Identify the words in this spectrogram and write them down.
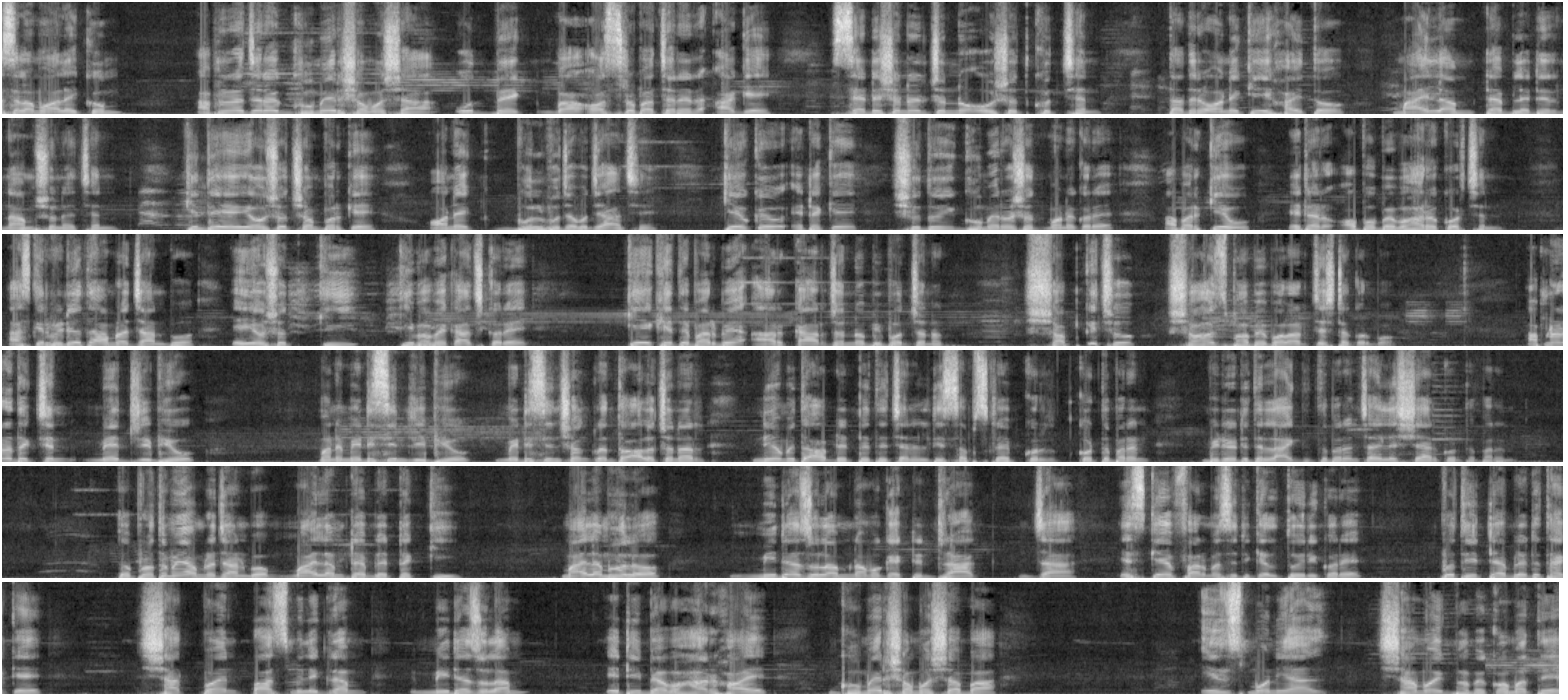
আসসালামু আলাইকুম। আপনারা যারা ঘুমের সমস্যা, উদ্বেগ বা অস্ত্রোপচারের আগে সেডেশনের জন্য ঔষধ খুঁজছেন, তাদের অনেকেই হয়তো মাইলাম ট্যাবলেটের নাম শুনেছেন। কিন্তু এই ঔষধ সম্পর্কে অনেক ভুল বোঝাবুঝি আছে। কেউ কেউ এটাকে শুধুই ঘুমের ওষুধ মনে করে, আবার কেউ এটার অপব্যবহারও করছেন। আজকের ভিডিওতে আমরা জানব এই ওষুধ কি, কীভাবে কাজ করে কে খেতে পারবে আর কার জন্য বিপজ্জনক? সব কিছু সহজভাবে বলার চেষ্টা করব। আপনারা দেখছেন মেড রিভিউ মানে মেডিসিন রিভিউ মেডিসিন সংক্রান্ত আলোচনার নিয়মিত আপডেট পেতে চ্যানেলটি সাবস্ক্রাইব কর- করতে পারেন, ভিডিওটিতে লাইক দিতে পারেন, চাইলে শেয়ার করতে পারেন। তো প্রথমে আমরা জানব মাইলাম ট্যাবলেটটা কি? মাইলাম হলো মিডাজোলাম নামক একটি ড্রাগ যা এসকেএফ ফার্মাসিউটিক্যাল তৈরি করে। প্রতি ট্যাবলেটে থাকে সাত পয়েন্ট পাঁচ মিলিগ্রাম মিডাজোলাম। এটি ব্যবহার হয় ঘুমের সমস্যা বা ইনসমোনিয়া সাময়িকভাবে কমাতে।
